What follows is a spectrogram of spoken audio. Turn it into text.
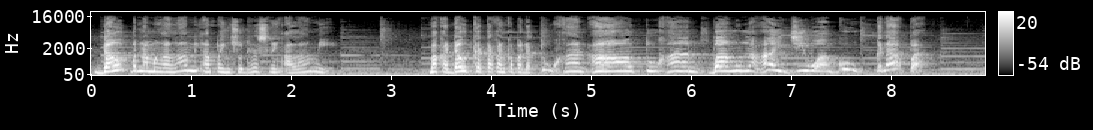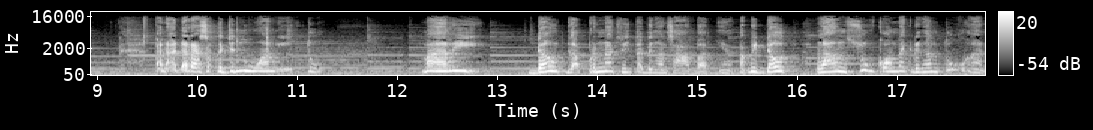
Daud pernah mengalami apa yang saudara sering alami. Maka Daud katakan kepada Tuhan, "Ah oh, Tuhan, bangunlah hai jiwaku." Kenapa? Karena ada rasa kejenuhan itu. Mari, Daud gak pernah cerita dengan sahabatnya, tapi Daud langsung connect dengan Tuhan.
